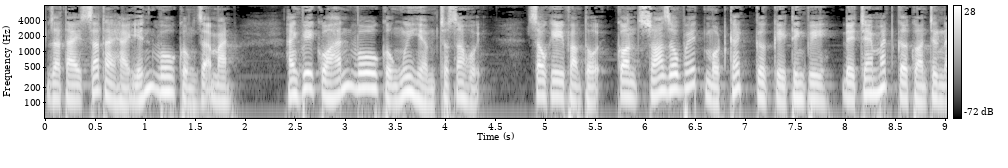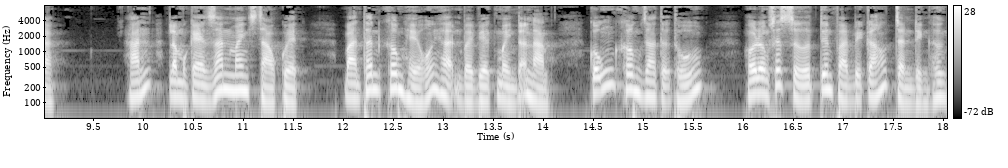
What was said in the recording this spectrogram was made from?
ra tay sát hại Hải Yến vô cùng dã man. Hành vi của hắn vô cùng nguy hiểm cho xã hội. Sau khi phạm tội, còn xóa dấu vết một cách cực kỳ tinh vi để che mắt cơ quan chức năng. Hắn là một kẻ gian manh xảo quyệt, bản thân không hề hối hận về việc mình đã làm, cũng không ra tự thú. Hội đồng xét xử tuyên phạt bị cáo Trần Đình Hưng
